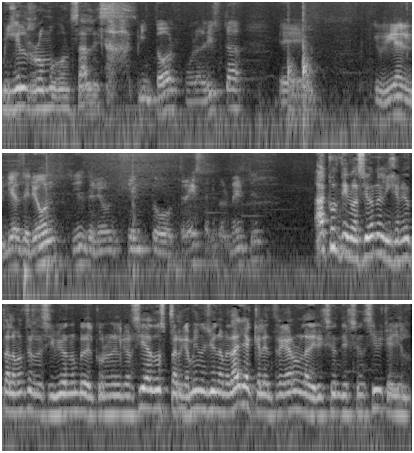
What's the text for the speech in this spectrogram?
Miguel Romo González. Pintor, muralista, eh, que vivía en Díaz de León, Díaz de León 103 actualmente. A continuación, el ingeniero Talamantes recibió a nombre del coronel García dos pergaminos y una medalla que le entregaron la Dirección de Acción Cívica y el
